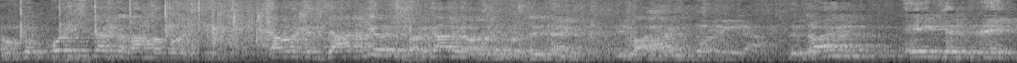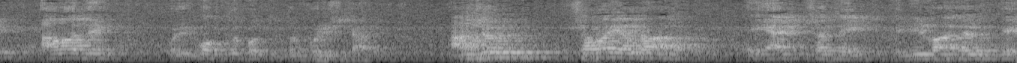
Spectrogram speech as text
এবং খুব পরিষ্কার কথা আমরা বলেছি যে জাতীয় সরকার আসুন, সবাই আমরা এই একসাথে নির্বাচনকে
